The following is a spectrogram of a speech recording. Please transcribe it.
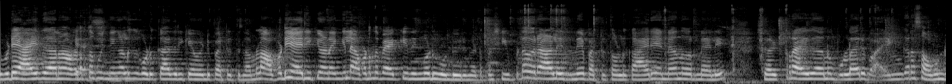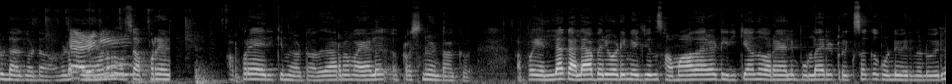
ഇവിടെ ആയത് കാരണം അവിടുത്തെ കുഞ്ഞുങ്ങൾക്ക് കൊടുക്കാതിരിക്കാൻ വേണ്ടി പറ്റത്തില്ല. നമ്മൾ അവിടെ ആയിരിക്കുകയാണെങ്കിൽ അവിടെ നിന്ന് പാക്ക് ചെയ്ത് ഇങ്ങോട്ട് കൊണ്ടുവരും കേട്ടോ. പക്ഷേ ഇവിടെ ഒരാൾ ഇരുന്നേ പറ്റത്തുള്ളൂ. കാര്യം എന്നാന്ന് പറഞ്ഞാൽ ഷെൽട്ടർ ആയത് കാരണം പിള്ളേർ ഭയങ്കര സൗണ്ട് ഉണ്ടാക്കും കേട്ടോ. അവിടെ ഓണർ കുറച്ച് അപ്പുറം അപ്പുറേ ആയിരിക്കുന്നു കേട്ടോ. അത് കാരണം അയാൾ പ്രശ്നം ഉണ്ടാക്കുക. അപ്പോൾ എല്ലാ കലാപരിപാടിയും കഴിച്ചത് സമാധാനമായിട്ട് ഇരിക്കാന്ന് പറഞ്ഞാലും പിള്ളേർ ട്രിക്സൊക്കെ കൊണ്ടുവരുന്നുണ്ട്. ഒരു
